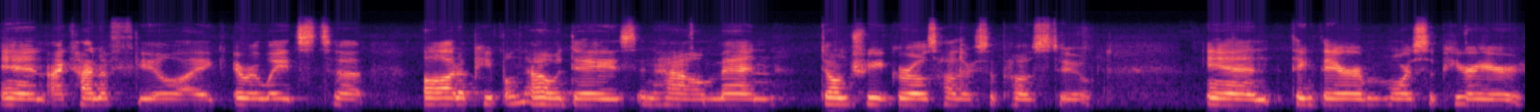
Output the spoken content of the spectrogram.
and I kind of feel like it relates to a lot of people nowadays and how men don't treat girls how they're supposed to and think they're more superior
